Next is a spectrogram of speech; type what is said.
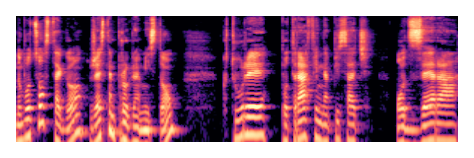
No bo co z tego, że jestem programistą, który potrafi napisać od zera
